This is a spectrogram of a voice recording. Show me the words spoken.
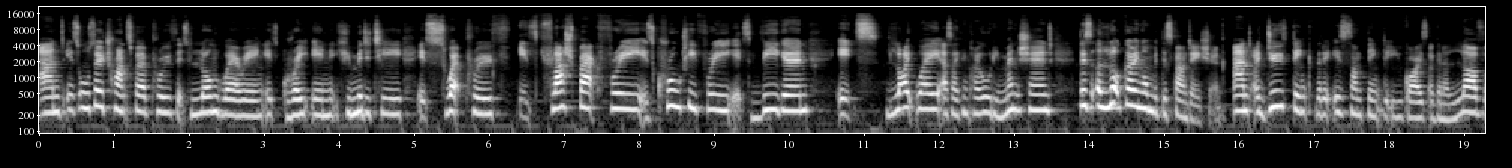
And it's also transfer proof, it's long wearing, it's great in humidity, it's sweat proof it's flashback free, it's cruelty free, it's vegan, it's lightweight, as I think I already mentioned. There's a lot going on with this foundation, and I do think that it is something that you guys are gonna love.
